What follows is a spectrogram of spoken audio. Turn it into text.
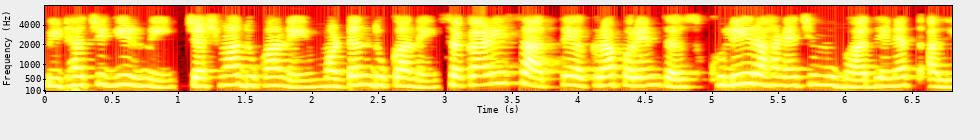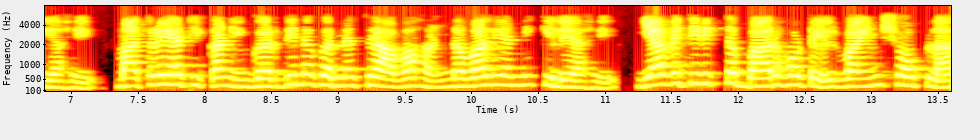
पिठाची गिरणी चष्मा दुकाने मटन दुकाने सकाळी सात ते अकरा पर्यंतच खुली राहण्याची मुभा देण्यात आली आहे. मात्र या ठिकाणी गर्दी न करण्याचे आवाहन नवाल यांनी केले आहे. या व्यतिरिक्त बार हॉटेल वाईन शॉपला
